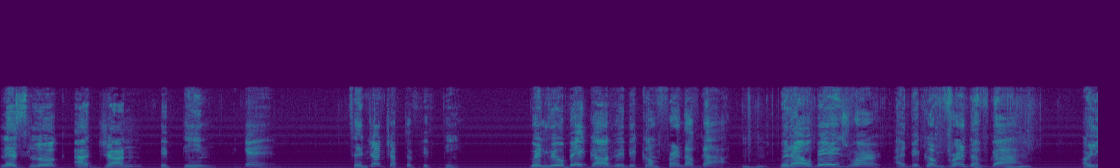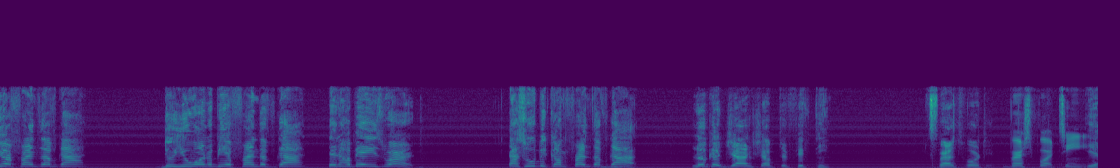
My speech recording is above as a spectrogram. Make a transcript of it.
Let's look at John 15 again. St. John chapter 15. When we obey God, we become friend of God. Mm-hmm. When I obey his word, I become friend of God. Mm-hmm. Are you a friend of God? Do you want to be a friend of God? Then obey his word. That's who become friends of God. Look at John chapter 15, verse 14. Verse 14. Yeah.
